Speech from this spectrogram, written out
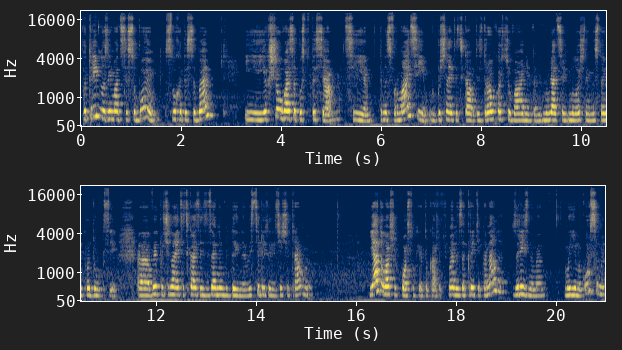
потрібно займатися собою, слухати себе. І якщо у вас запуститися ці трансформації, ви починаєте цікавитися здоровим харчуванням, там, відмовлятися від молочної м'ясної продукції, е, ви починаєте цікавитися дизайном людини, ви зцілюєте дитячі травми. Я до ваших послуг, як то кажуть. У мене закриті канали з різними моїми курсами.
